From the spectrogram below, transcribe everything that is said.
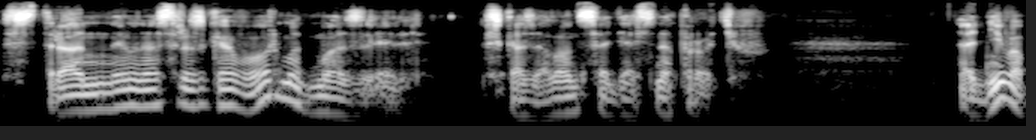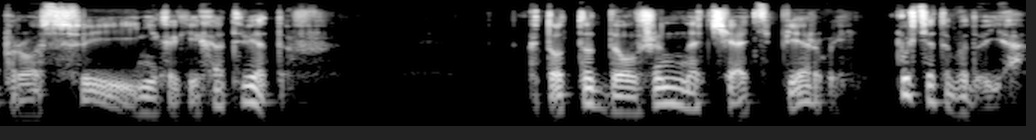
«Странный у нас разговор, мадемуазель», — сказал он, садясь напротив. «Одни вопросы и никаких ответов». Кто-то должен начать первый. Пусть это буду я.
